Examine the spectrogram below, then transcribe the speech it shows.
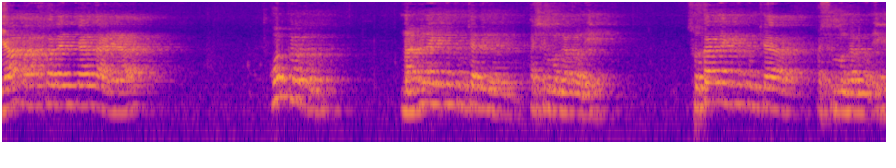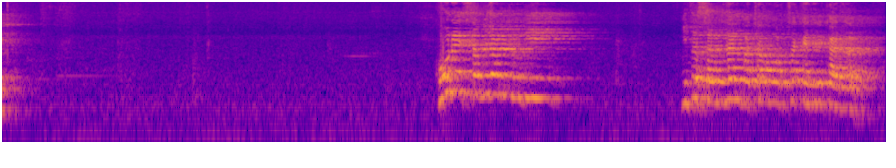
या महास्वारांच्या दाड्या कोण करत होतं? न्हावी ऐकलं तुमच्या पश्चिम बंगालमध्ये सुतार नाही तुमच्या पश्चिम बंगालमध्ये कोण आहे संविधान विरोधी? इथं संविधान बचाव मोर्चा काहीतरी काढला.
